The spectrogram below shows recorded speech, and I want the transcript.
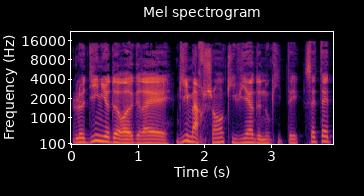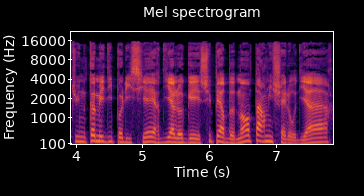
le digne de regret Guy Marchand qui vient de nous quitter. C'était une comédie policière dialoguée superbement par Michel Audiard.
